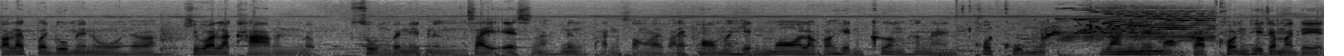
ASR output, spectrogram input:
ตอนแรกเปิดดูเมนูใช่ป่ะคิดว่าราคามันแบบ สูงไปนิดนึงไซส์ S นะ1,200 บาท แต่พอมาเห็นหม้อแล้วก็เห็นเครื่องข้างในโคตรคุ้มอะร้านนี้ไม่เหมาะกับคนที่จะมาเดท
